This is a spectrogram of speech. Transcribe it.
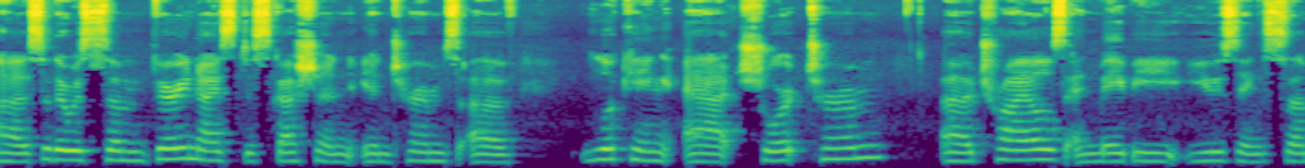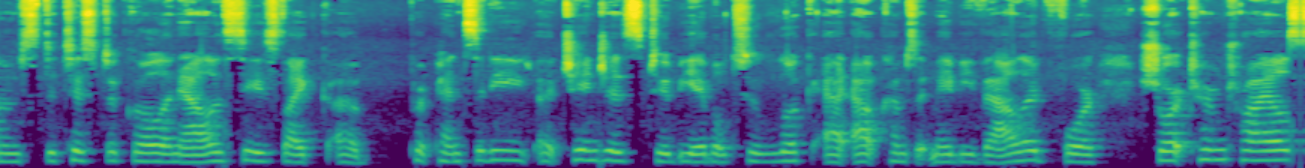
uh, so there was some very nice discussion in terms of looking at short-term uh, trials and maybe using some statistical analyses like uh, propensity uh, changes to be able to look at outcomes that may be valid for short-term trials.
